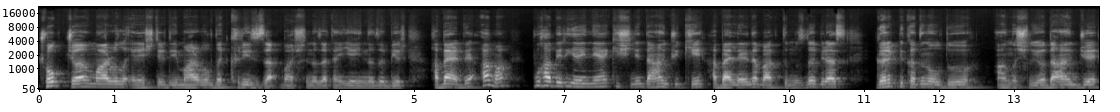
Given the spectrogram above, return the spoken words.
Çokça Marvel'ı eleştirdiği, Marvel'da kriz başlığında zaten yayınladığı bir haberdi ama bu haberi yayınlayan kişinin daha önceki haberlerine baktığımızda biraz garip bir kadın olduğu anlaşılıyor. Daha önce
